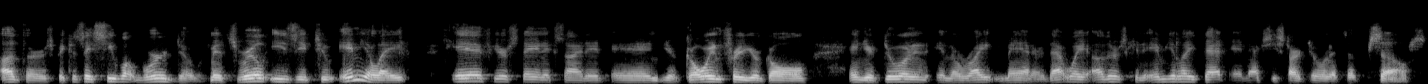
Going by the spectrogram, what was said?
others because they see what we're doing. It's real easy to emulate if you're staying excited and you're going for your goal and you're doing it in the right manner. That way, others can emulate that and actually start doing it themselves.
